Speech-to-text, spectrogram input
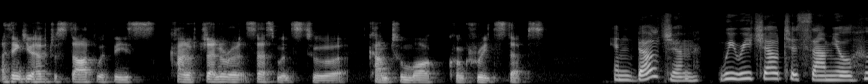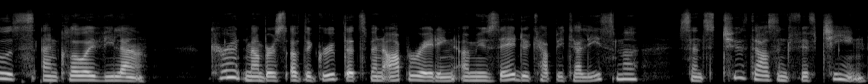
I think you have to start with these kind of general assessments to come to more concrete steps. In Belgium, we reach out to Samuel Huss and Chloé Villain, current members of the group that's been operating a Musée du Capitalisme since 2015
